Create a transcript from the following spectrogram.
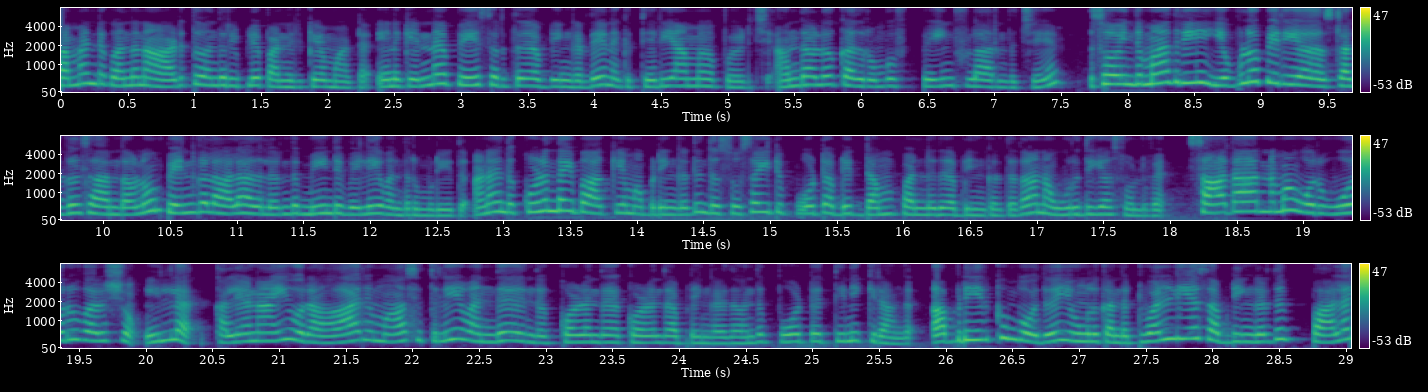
கமெண்ட்டுக்கு வந்து நான் அடுத்து வந்து ரிப்ளை பண்ணியிருக்கவே மாட்டேன். எனக்கு என்ன பேசுறது அப்படிங்கிறதே எனக்கு தெரியாமல் போயிடுச்சு. அந்த அளவுக்கு அது ரொம்ப பெயின்ஃபுல்லாக இருந்துச்சு. ஸோ இந்த மாதிரி எவ்வளோ பெரிய ஸ்ட்ரகிள்ஸாக இருந்தாலும் பெண்களால் அதிலிருந்து மீண்டு வெளியே வந்துட முடியுது. ஆனால் இந்த குழந்தை பாக்கியம் அப்படிங்கிறது இந்த சொசைட்டி போட்டு அப்படியே டம்ப் பண்ணுது அப்படிங்கிறத தான் நான் உறுதியாக சொல்லுவேன். சாதாரணமாக ஒரு ஒரு வருஷம் இல்லை கல்யாணம் ஆகி ஒரு ஆறு மாதத்துலேயே வந்து இந்த குழந்தை குழந்தை அப்படிங்கிறத வந்து போட்டு திணிக்கிறாங்க. அப்படி இருக்கும்போது இவங்களுக்கு அந்த டுவெல் இயர்ஸ் அப்படிங்கிறது பல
